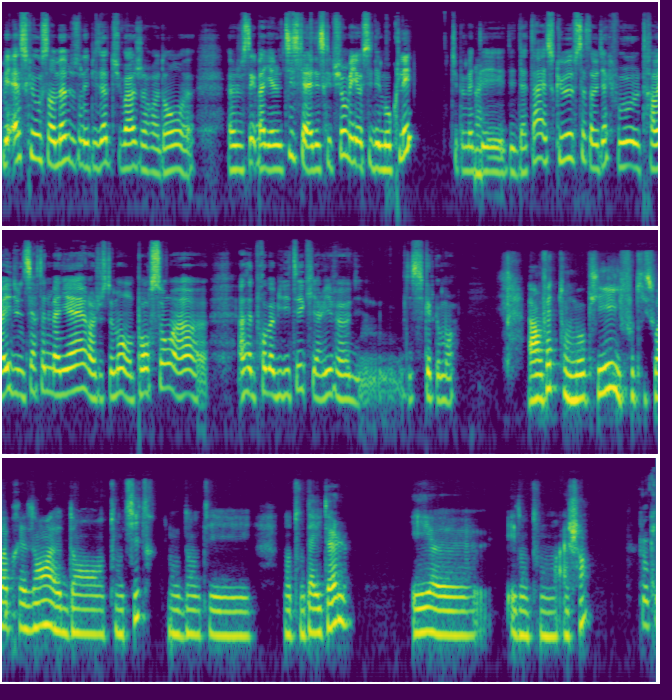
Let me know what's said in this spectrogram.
Mais est-ce que au sein même de ton épisode, tu vois, genre dans, euh, je sais, bah il y a le titre, il y a la description, mais il y a aussi des mots clés. Tu peux mettre Ouais. des, des datas. Est-ce que ça, ça veut dire qu'il faut travailler d'une certaine manière, justement en pensant à, à cette probabilité qui arrive d'i- d'ici quelques mois? Alors, en fait, ton mot-clé, il faut qu'il soit présent euh, dans ton titre, donc dans, tes, dans ton title et, euh, et dans ton H1. Ok.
